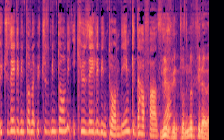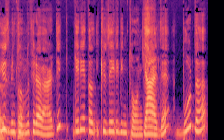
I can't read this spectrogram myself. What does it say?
350 bin tonu 300 bin ton değil 250 bin ton diyeyim ki daha fazla. 100 bin tonunu file verdik. 100 bin Tamam. tonunu fire verdik. Geriye kalan 250 bin ton geldi. Burada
